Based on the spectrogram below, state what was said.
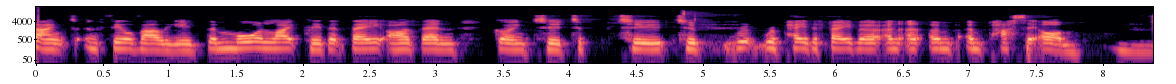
thanked and feel valued, the more likely that they are then going to to to to re- repay the favor and, and and pass it on. Mm.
